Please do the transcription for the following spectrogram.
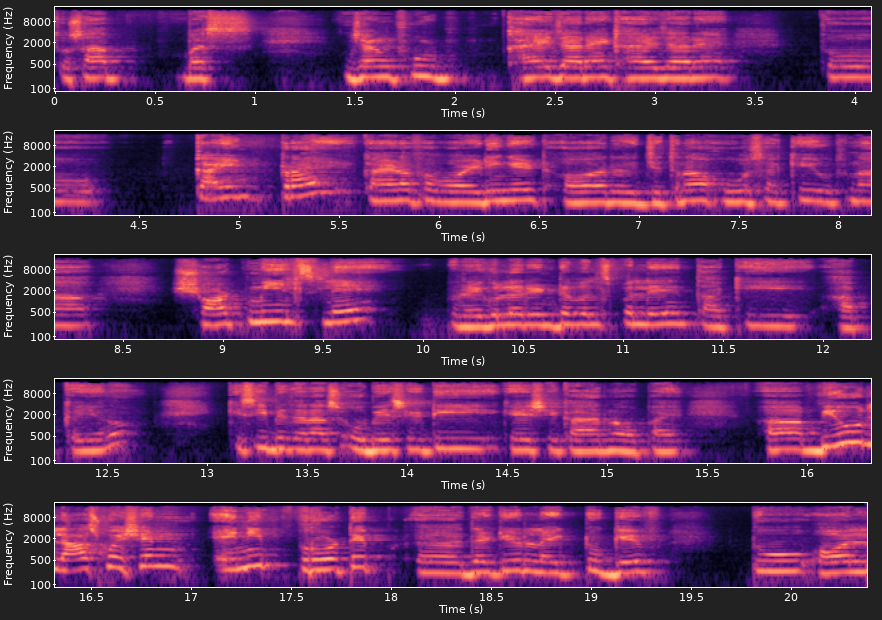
तो साहब बस जंक फ़ूड खाए जा रहे हैं, खाए जा रहे हैं। तो kind try kind of avoiding it और जितना हो सके उतना शॉर्ट मील्स लें रेगुलर इंटरवल्स पर लें ताकि आपका यू नो किसी भी तरह से ओबेसिटी के शिकार ना हो पाए। ब्यू last question any pro tip that you like to give to all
